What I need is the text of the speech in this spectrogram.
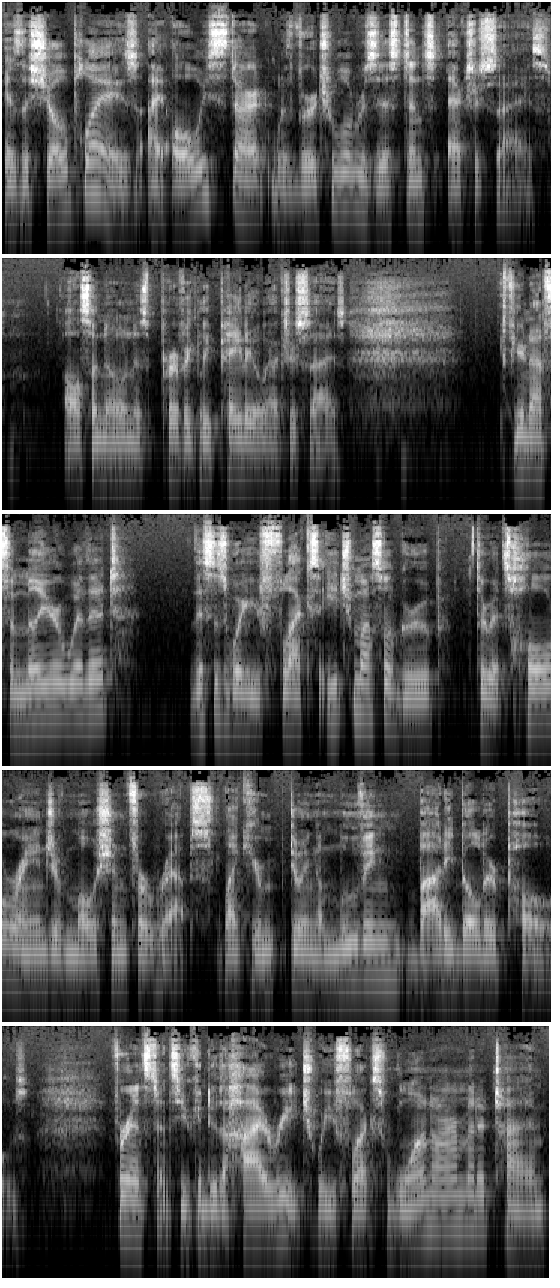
As the show plays, I always start with virtual resistance exercise, also known as perfectly paleo exercise. If you're not familiar with it, this is where you flex each muscle group through its whole range of motion for reps, like you're doing a moving bodybuilder pose. For instance, you can do the high reach where you flex one arm at a time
